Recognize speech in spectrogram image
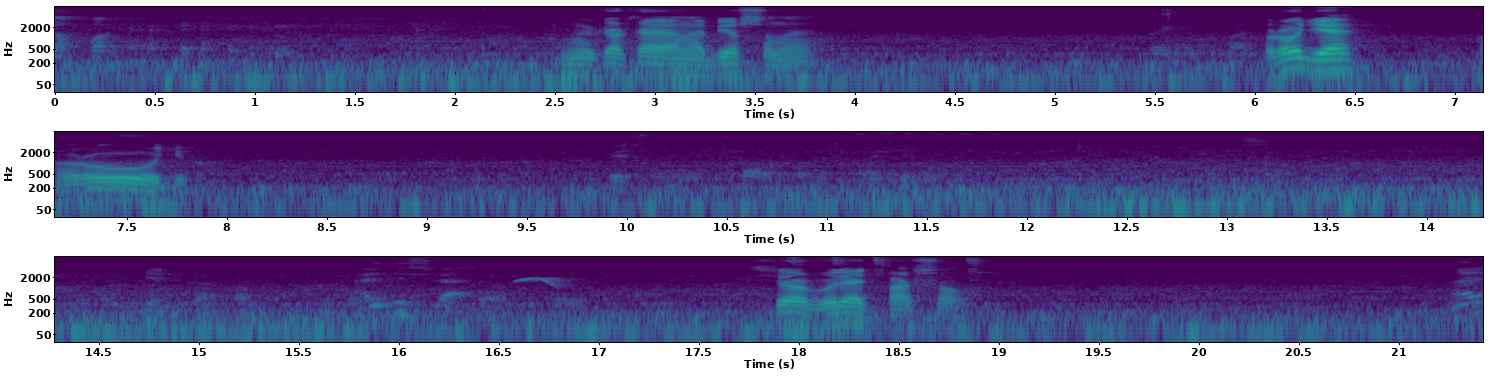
собака. Ну и какая она бешеная. Руди. Родик. Все, гулять пошел. А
